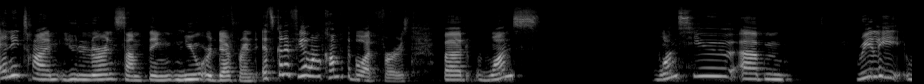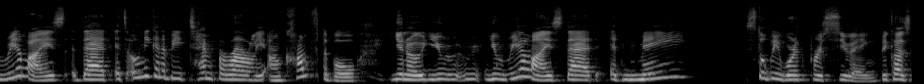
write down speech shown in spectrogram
anytime you learn something new or different, it's going to feel uncomfortable at first, but once once you um, really realize that it's only going to be temporarily uncomfortable, you know, you you realize that it may still be worth pursuing because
